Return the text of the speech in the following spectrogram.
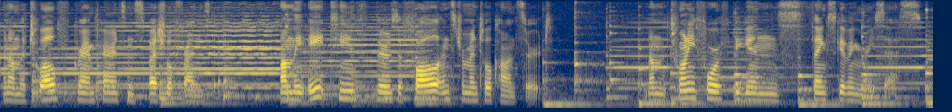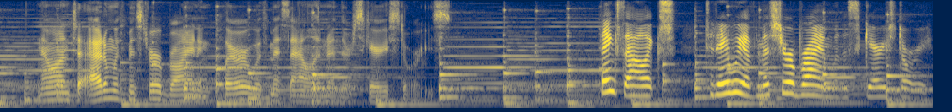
and on the 12th, Grandparents and Special Friends Day. On the 18th, there's a fall instrumental concert. And on the 24th begins Thanksgiving recess. Now on to Adam with Mr. O'Brien and Clara with Miss Allen and their scary stories. Thanks, Alex. Today we have Mr. O'Brien with a scary story.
